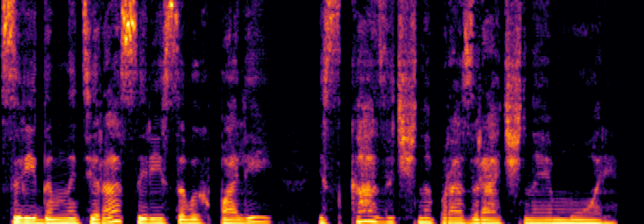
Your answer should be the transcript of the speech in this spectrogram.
с видом на террасы рисовых полей и сказочно прозрачное море.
